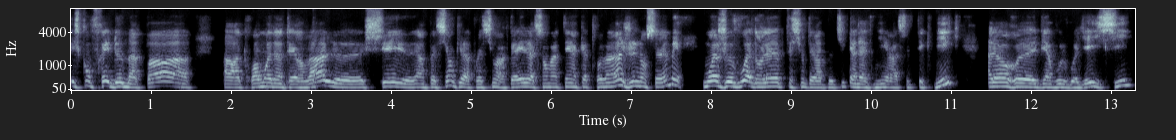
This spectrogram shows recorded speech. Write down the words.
est-ce qu'on ferait deux MAPA à trois mois d'intervalle chez un patient qui a la pression artérielle à 121-81 Je n'en sais rien, mais moi, je vois dans l'adaptation thérapeutique un avenir à cette technique. Alors, eh bien, vous le voyez ici,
